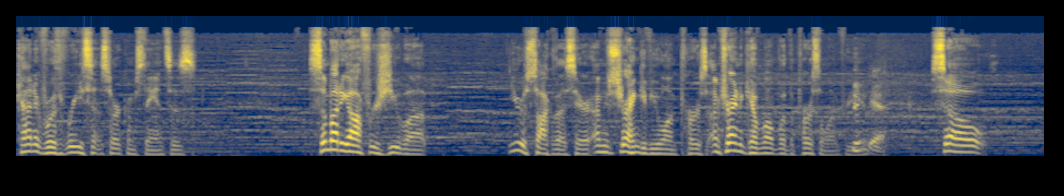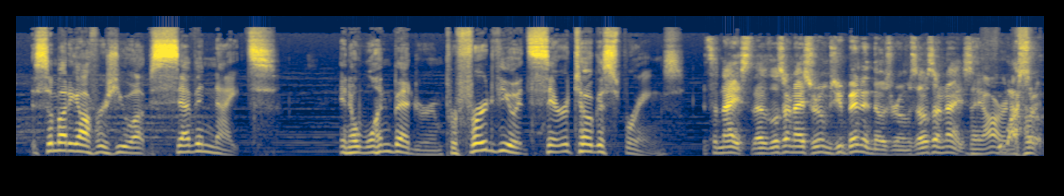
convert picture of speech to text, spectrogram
kind of with recent circumstances, somebody offers you up. You were talking about Sarah. I'm just trying to give you one person. I'm trying to come up with a personal one for you. yeah. So, somebody offers you up seven nights in a one bedroom, preferred view at Saratoga Springs. It's a nice. Those are nice rooms. You've been in those rooms. Those are nice. They are, We I've some, heard-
